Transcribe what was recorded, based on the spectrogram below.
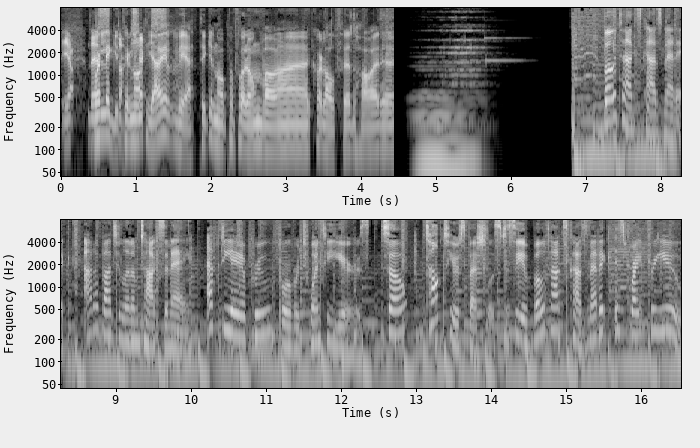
Ja, det Bare legge til nå at jeg vet ikke nå på forhånd hva Carl Alfred har eh, Botox Cosmetic, out of botulinum toxin A, FDA approved for over 20 years. So, talk to your specialist to see if Botox Cosmetic is right for you.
